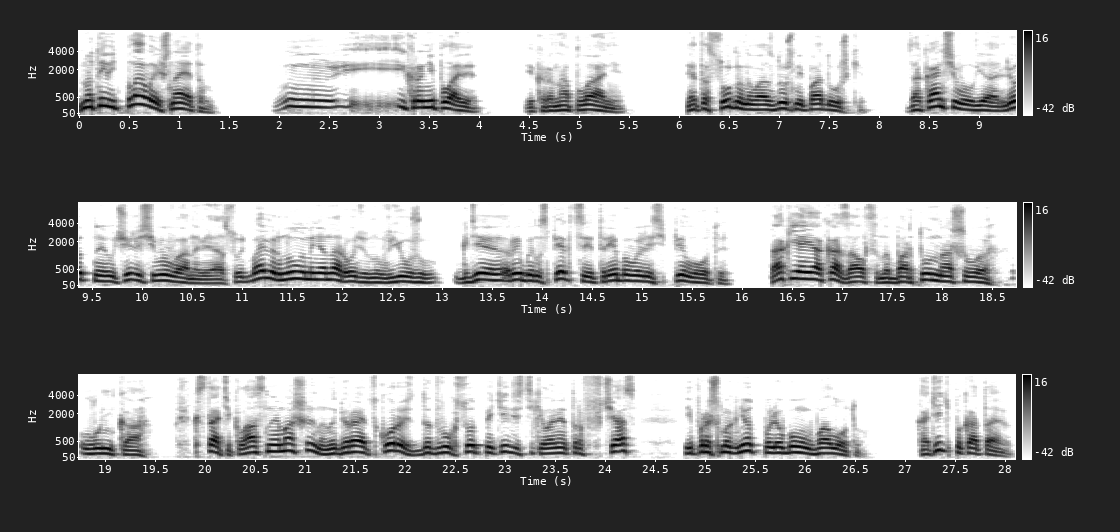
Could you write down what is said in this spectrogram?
Но ты ведь плаваешь на этом? Икронеплаве. Икроноплане. Это судно на воздушной подушке. Заканчивал я летное училище в Иванове, а судьба вернула меня на родину, в Южу, где рыбинспекции требовались пилоты. Так я и оказался на борту нашего «Лунька». Кстати, классная машина, набирает скорость до 250 км в час и прошмыгнет по любому болоту. Хотите, покатаю?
